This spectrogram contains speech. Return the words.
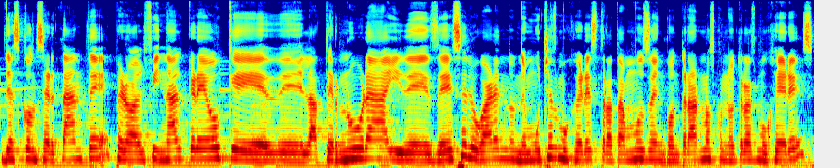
desconcertante, pero al final creo que de la ternura y desde ese lugar en donde muchas mujeres tratamos de encontrarnos con otras mujeres,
